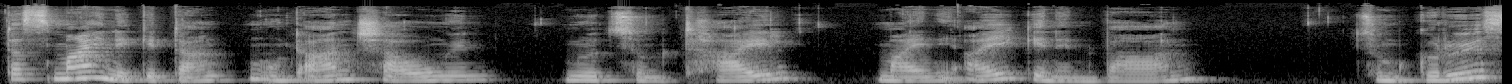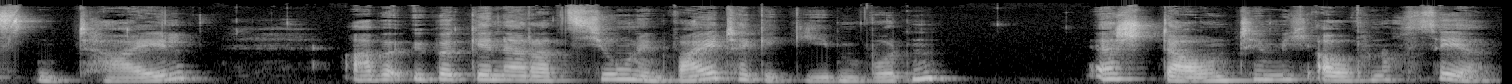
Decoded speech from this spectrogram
dass meine Gedanken und Anschauungen nur zum Teil meine eigenen waren, zum größten Teil aber über Generationen weitergegeben wurden, erstaunte mich auch noch sehr.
